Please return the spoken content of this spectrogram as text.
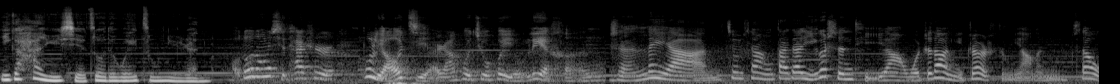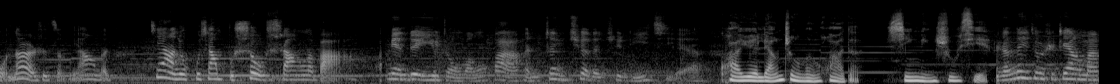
一个汉语写作的维族女人，好多东西她是不了解，然后就会有裂痕。人类呀，就像大家一个身体一样，我知道你这儿是怎么样的，你知道我那儿是怎么样的，这样就互相不受伤了吧？面对一种文化，很正确的去理解，跨越两种文化的心灵书写。人类就是这样吗？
